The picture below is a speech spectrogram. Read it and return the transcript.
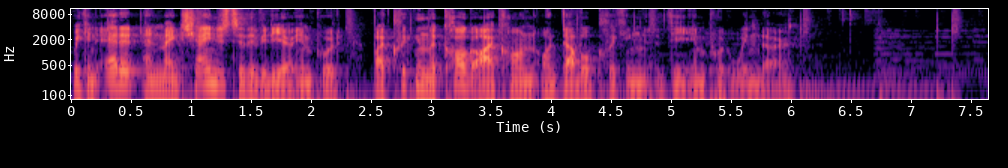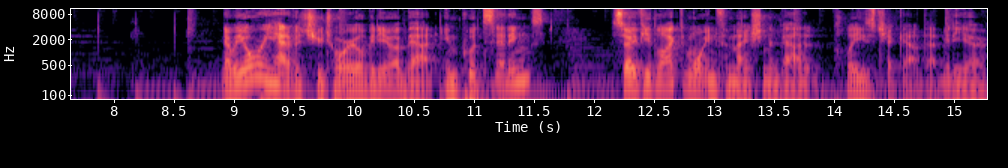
we can edit and make changes to the video input by clicking the cog icon or double clicking the input window. Now we already have a tutorial video about input settings, so if you'd like more information about it, please check out that video.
